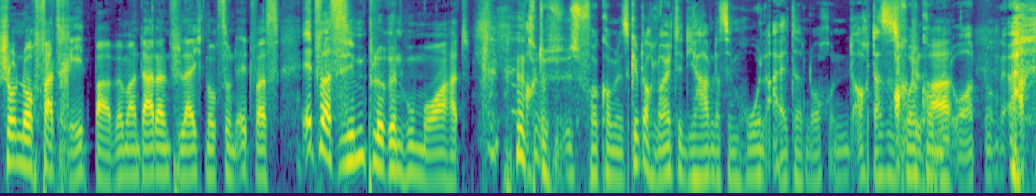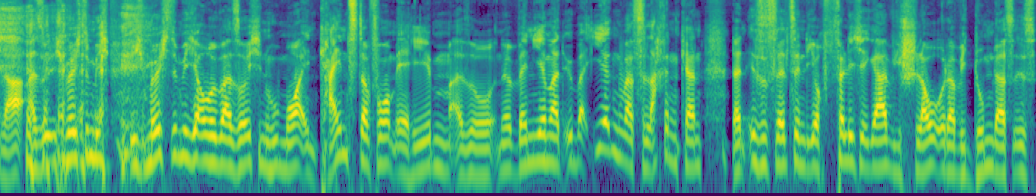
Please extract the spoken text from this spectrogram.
schon noch vertretbar, wenn man da dann vielleicht noch so einen etwas, etwas simpleren Humor hat. Ach, das ist vollkommen. Es gibt auch Leute, die haben das im hohen Alter noch und auch das ist Ach, vollkommen klar. in Ordnung. Ach klar, also ich möchte mich, ich möchte mich auch über solchen Humor in keinster Form erheben. Also, ne, wenn jemand über irgendwas lachen kann, dann ist es letztendlich auch völlig egal, wie schlau oder wie dumm das ist.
